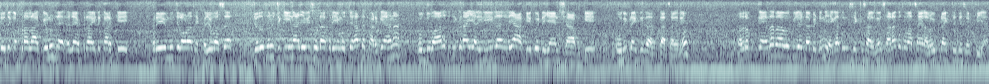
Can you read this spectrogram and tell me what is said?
ਦੇ ਉੱਤੇ ਕੱਪੜਾ ਲਾ ਕੇ ਉਹਨੂੰ ਲੈਫਟ ਰਾਈਟ ਕਰਕੇ ਫਰੇਮ ਨੂੰ ਚਲਾਉਣਾ ਸਿੱਖ ਜਾਓ ਬਸ। ਜਦੋਂ ਤੁਹਾਨੂੰ ਯਕੀਨ ਆ ਜੇ ਵੀ ਤੁਹਾਡਾ ਫਰੇਮ ਉੱਤੇ ਹੱਥ ਖੜ ਗਿਆ ਹਨਾ ਉਸ ਤੋਂ ਬਾਅਦ ਤੁਸੀਂ ਕਢਾਈ ਵਾਲੀ ਰੀਲ ਲਿਆ ਕੇ ਕੋਈ ਡਿਜ਼ਾਈਨ ਛਾਪ ਕੇ ਉਹਦੀ ਪ੍ਰੈਕਟਿਸ ਕਰ- ਕਰ ਸਕਦੇ ਹੋ। ਮਤਲਬ ਕਹਿੰਦਾ ਬਾ ਵੀ ਐਡਾ ਬਿੱਡ ਨਹੀਂ ਹੈਗਾ, ਤੁਸੀਂ ਸਿੱਖ ਸਕਦੇ ਹੋ। ਸਾਰਾ ਕੁਝ ਬਸ ਐਂ ਲਾ ਲਓ ਵੀ ਪ੍ਰੈਕਟਿਸ ਦੇ ਸਿਰ ਤੇ ਆ।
